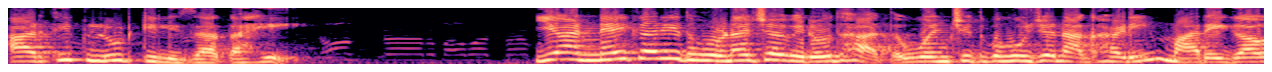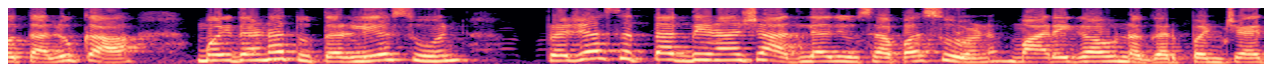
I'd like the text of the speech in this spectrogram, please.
आर्थिक लूट केली जात आहे. या अन्यायकारी धोरणाच्या विरोधात वंचित बहुजन आघाडी मारेगाव तालुका मैदानात उतरली असून प्रजासत्ताक दिनाच्या आदल्या दिवसापासून मारेगाव नगरपंचायत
